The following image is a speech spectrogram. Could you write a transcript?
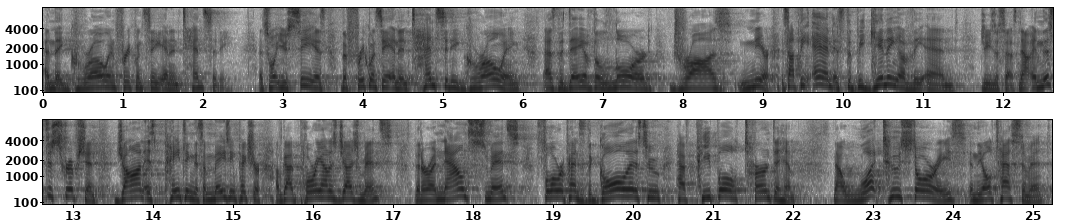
and they grow in frequency and intensity. And so, what you see is the frequency and intensity growing as the day of the Lord draws near. It's not the end, it's the beginning of the end, Jesus says. Now, in this description, John is painting this amazing picture of God pouring out his judgments that are announcements for repentance. The goal is to have people turn to him. Now, what two stories in the Old Testament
